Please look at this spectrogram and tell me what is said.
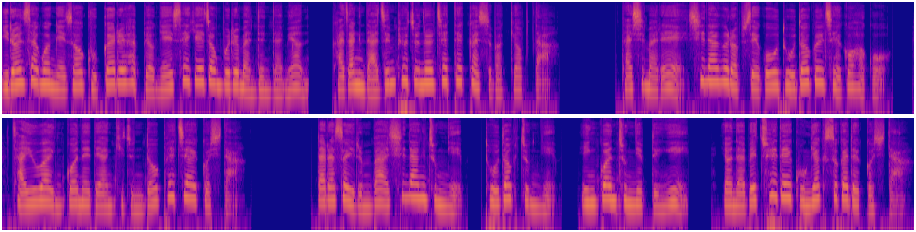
이런 상황에서 국가를 합병해 세계 정부를 만든다면 가장 낮은 표준을 채택할 수밖에 없다. 다시 말해 신앙을 없애고 도덕을 제거하고 자유와 인권에 대한 기준도 폐지할 것이다. 따라서 이른바 신앙 중립, 도덕 중립, 인권 중립 등이 연합의 최대 공약수가 될 것이다.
